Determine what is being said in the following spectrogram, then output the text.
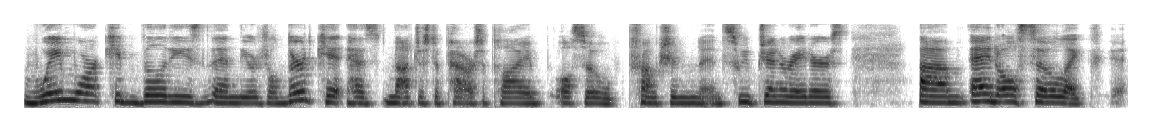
way more capabilities than the original Nerd Kit. Has not just a power supply, also function and sweep generators, um, and also like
